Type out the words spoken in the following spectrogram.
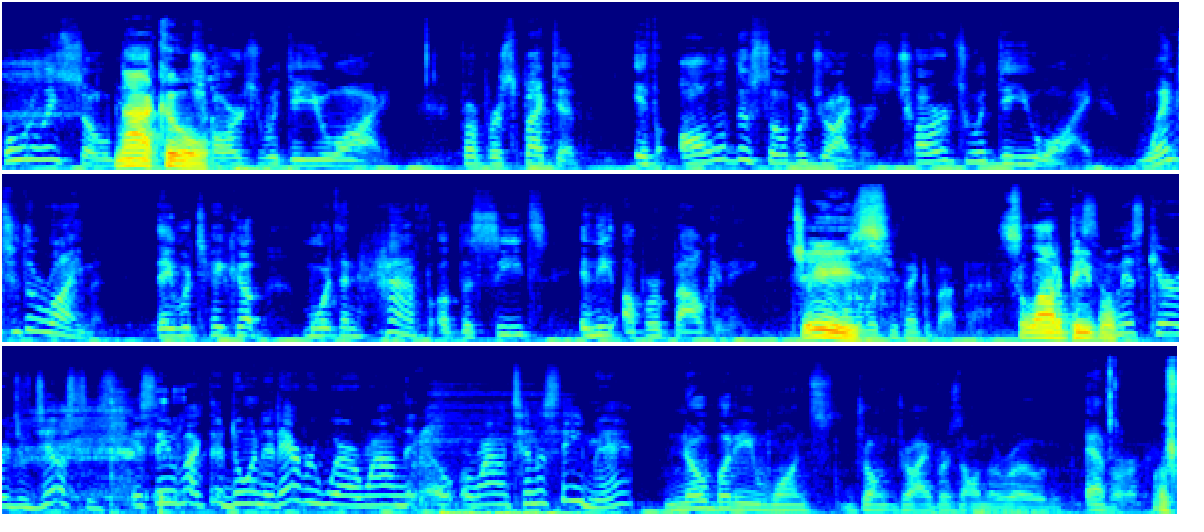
totally sober, Not cool. charged with DUI. For perspective, if all of the sober drivers charged with DUI went to the Ryman, they would take up more than half of the seats in the upper balcony. Jeez. think about that? It's a lot of It's a people. miscarriage of justice. It seems like they're doing it everywhere around the, around Tennessee, man. Nobody wants drunk drivers on the road ever. Of-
